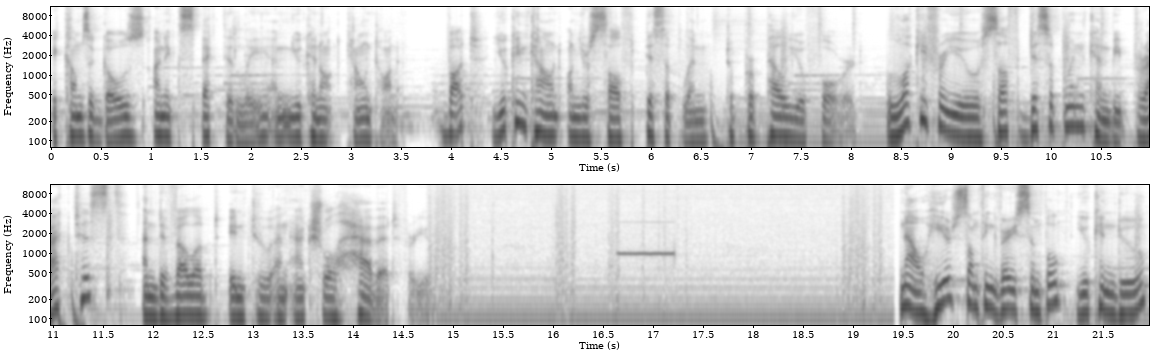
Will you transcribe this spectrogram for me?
It comes and goes unexpectedly and you cannot count on it. But you can count on your self-discipline to propel you forward. Lucky for you, self-discipline can be practiced and developed into an actual habit for you. Now, here's something very simple you can do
